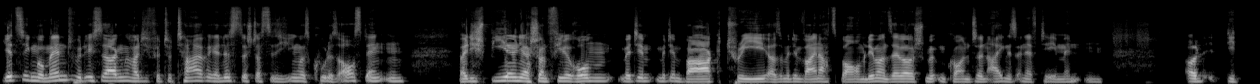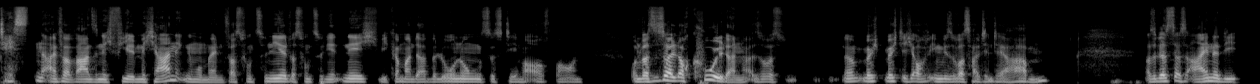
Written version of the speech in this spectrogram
jetzigen Moment würde ich sagen, halte ich für total realistisch, dass sie sich irgendwas Cooles ausdenken weil die spielen ja schon viel rum mit dem, mit dem Bark Tree, also mit dem Weihnachtsbaum, den man selber schmücken konnte, ein eigenes NFT minden. Und die testen einfach wahnsinnig viel Mechanik im Moment. Was funktioniert, was funktioniert nicht, wie kann man da Belohnungssysteme aufbauen. Und was ist halt auch cool dann? Also, was, ne, möchte möcht ich auch irgendwie sowas halt hinterher haben. Also das ist das eine. Die,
